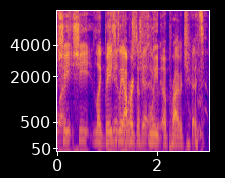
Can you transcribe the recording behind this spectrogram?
bad. She worst. she like basically the operates a worst jet fleet ever. of private jets.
